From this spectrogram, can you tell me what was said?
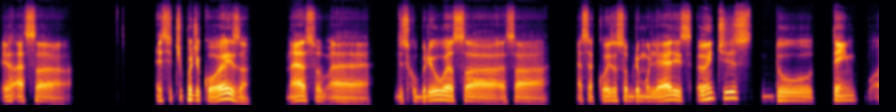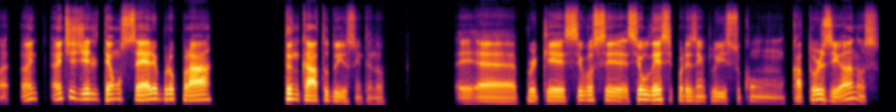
essa, esse tipo de coisa, né? so- eh, descobriu essa, essa, essa coisa sobre mulheres antes do tempo, a- an- antes de ele ter um cérebro para tancar tudo isso, entendeu? É, é, porque se você, se eu lesse, por exemplo, isso com 14 anos,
